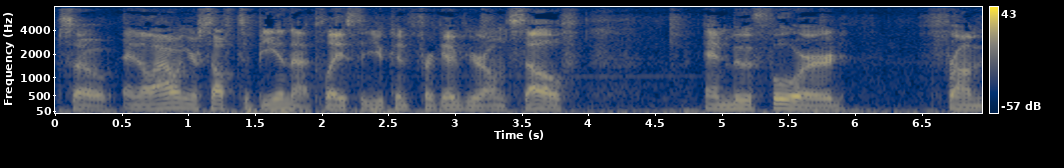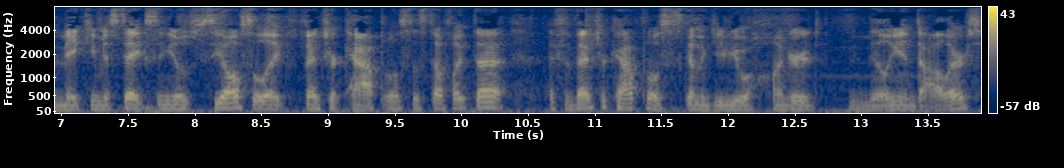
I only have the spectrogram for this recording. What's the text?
So, and allowing yourself to be in that place that you can forgive your own self and move forward from making mistakes. And you'll see also like venture capitalists and stuff like that. If a venture capitalist is going to give you a hundred million dollars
